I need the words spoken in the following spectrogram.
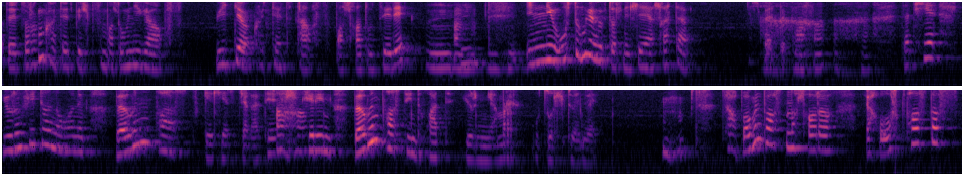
одоо зурган контент бэлдсэн бол үүнийг бас видео контент та бас болоход үзээрэй. Аа. Энийний үр дүнгийн хувьд бол нэлээд ялгаатай байдаг. Аа. За тэгэхээр ерөнхийдөө нөгөө нэг богино пост гэж ярьж байгаа тий. Тэгэхээр энэ богино постын тухайд ер нь ямар үзүүлэлт байна вэ? За богино пост нь болохоор яг урт постоос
